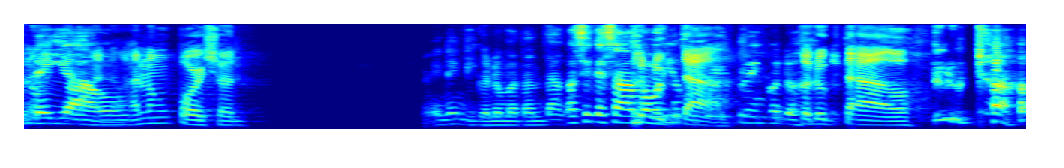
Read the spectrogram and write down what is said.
Anong, nahiya ako. ano, anong portion? Ay, hindi ko na matanda. Kasi kasama ko Tunog yung ta. girlfriend ko doon. Tunog tao. Tunog tao.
